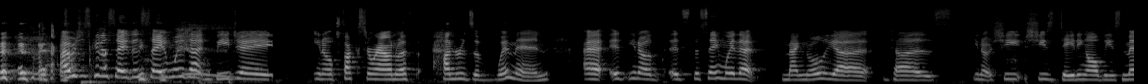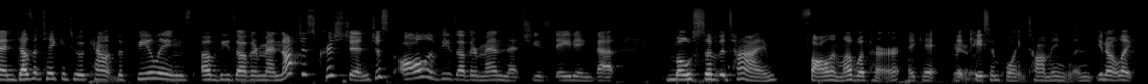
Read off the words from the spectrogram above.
I was just gonna say the same way that BJ, you know, fucks around with hundreds of women. Uh, it, you know, it's the same way that Magnolia does. You know, she she's dating all these men, doesn't take into account the feelings of these other men, not just Christian, just all of these other men that she's dating that most of the time fall in love with her. aka like Yeah. case in point, Tom England. You know, like,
